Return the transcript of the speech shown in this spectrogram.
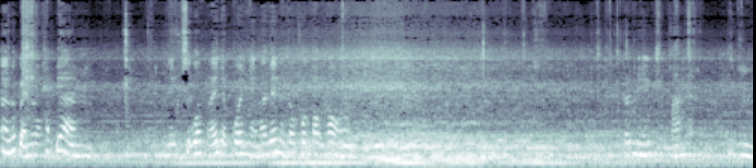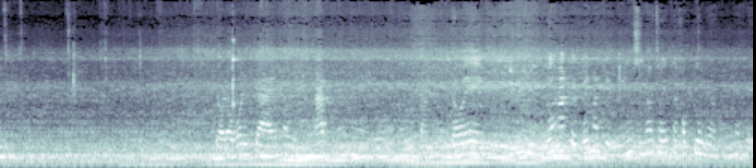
À lúc bạn không biết là nếu chịu quá lấy giờ quên nhà nó đến được trong con tàu thôi cái miếng ăn ừ. rồi là quay chai thôi nát rồi em có hát được cái nó chỉ miếng chỉ nó chơi cái không biết liền cũng là vậy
